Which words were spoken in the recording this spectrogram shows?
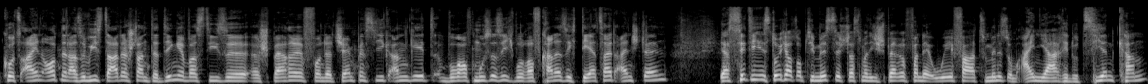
kurz einordnen. Also wie ist da der Stand der Dinge, was diese äh, Sperre von der Champions League angeht? Worauf muss er sich, worauf kann er sich derzeit einstellen? Ja, City ist durchaus optimistisch, dass man die Sperre von der UEFA zumindest um ein Jahr reduzieren kann.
